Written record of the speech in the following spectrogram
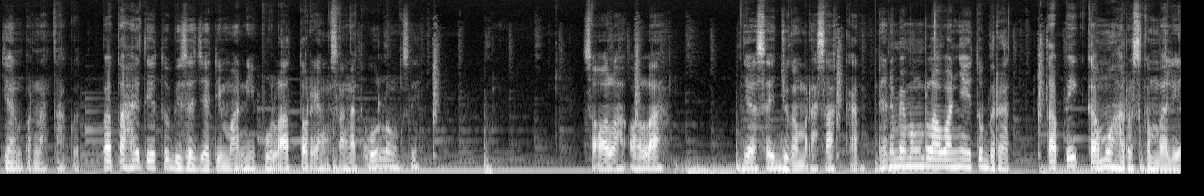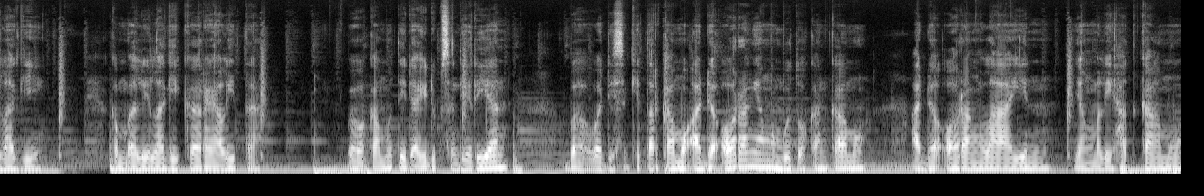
Jangan pernah takut. Patah hati itu bisa jadi manipulator yang sangat ulung sih. Seolah-olah ya saya juga merasakan. Dan memang melawannya itu berat tapi kamu harus kembali lagi. Kembali lagi ke realita. Bahwa kamu tidak hidup sendirian, bahwa di sekitar kamu ada orang yang membutuhkan kamu, ada orang lain yang melihat kamu,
